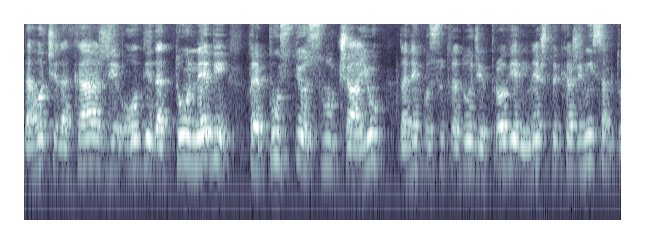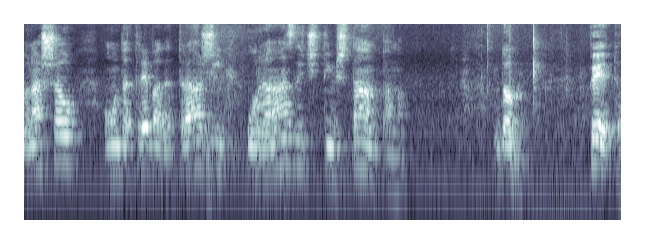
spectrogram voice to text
da hoće da kaže ovdje da to ne bi prepustio slučaju, da neko sutra dođe provjeri nešto i kaže nisam to našao, onda treba da traži u različitim štampama. Dobro. Peto.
